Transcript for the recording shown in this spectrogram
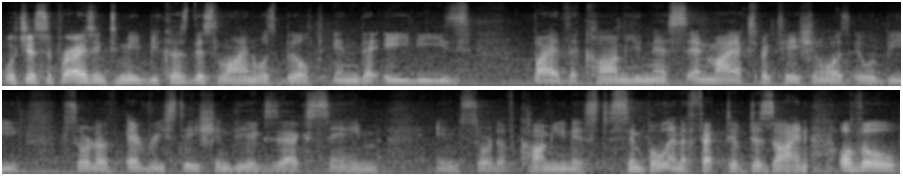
which is surprising to me because this line was built in the 80s by the communists, and my expectation was it would be sort of every station the exact same in sort of communist, simple and effective design. Although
